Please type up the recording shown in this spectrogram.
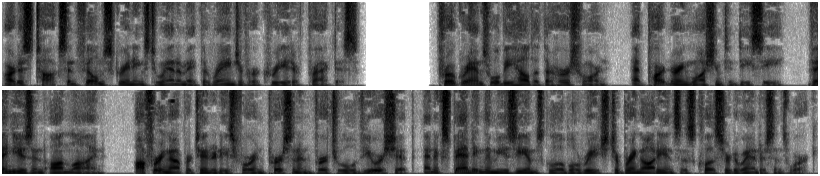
artist talks, and film screenings to animate the range of her creative practice. Programs will be held at the Hirshhorn, at partnering Washington, D.C., venues, and online, offering opportunities for in person and virtual viewership and expanding the museum's global reach to bring audiences closer to Anderson's work.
